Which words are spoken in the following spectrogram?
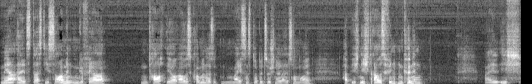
Mehr als dass die Samen ungefähr einen Tag eher rauskommen, also meistens doppelt so schnell als normal, habe ich nicht rausfinden können, weil ich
